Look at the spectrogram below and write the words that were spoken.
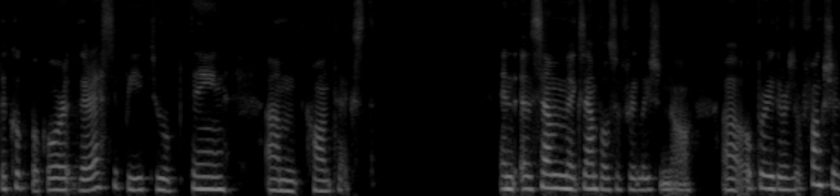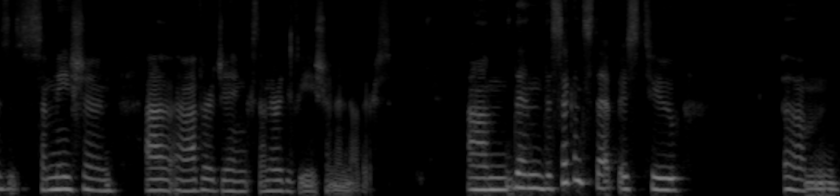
the cookbook or the recipe to obtain um, context. And uh, some examples of relational uh, operators or functions summation, uh, averaging, standard deviation, and others. Um, then the second step is to um,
